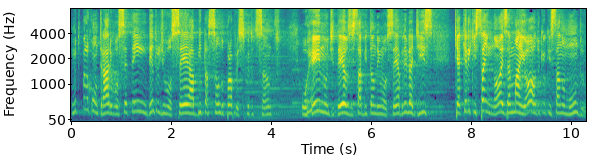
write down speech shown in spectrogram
muito pelo contrário, você tem dentro de você a habitação do próprio Espírito Santo. O reino de Deus está habitando em você. A Bíblia diz que aquele que está em nós é maior do que o que está no mundo.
